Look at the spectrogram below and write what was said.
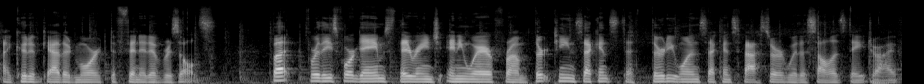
I could have gathered more definitive results. But for these four games, they range anywhere from 13 seconds to 31 seconds faster with a solid state drive.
